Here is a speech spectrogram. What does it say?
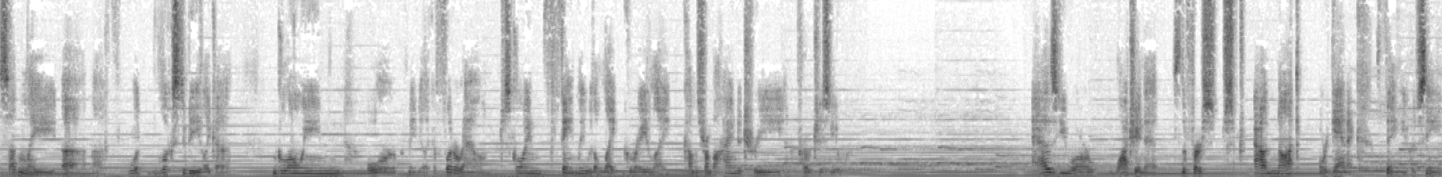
Suddenly, uh, uh, what looks to be like a glowing orb, maybe like a foot around, just glowing faintly with a light gray light, comes from behind a tree and approaches you. As you are watching it, it's the first st- out not organic thing you have seen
